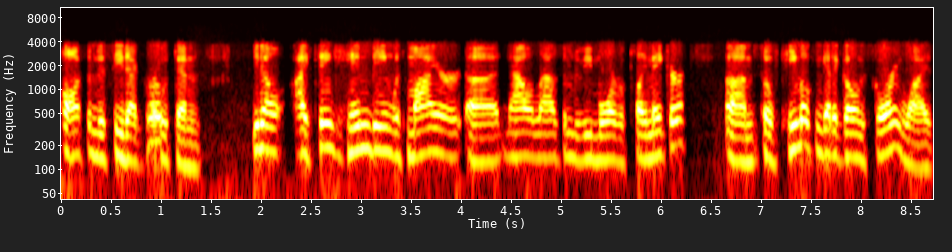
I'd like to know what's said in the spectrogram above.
awesome to see that growth, and you know I think him being with Meier uh, now allows him to be more of a playmaker. Um, so if Timo can get it going scoring wise,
